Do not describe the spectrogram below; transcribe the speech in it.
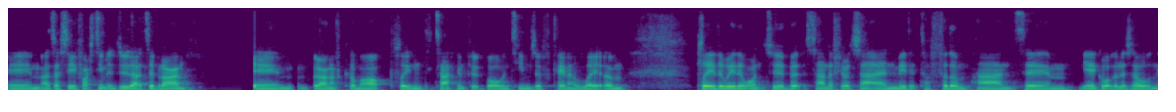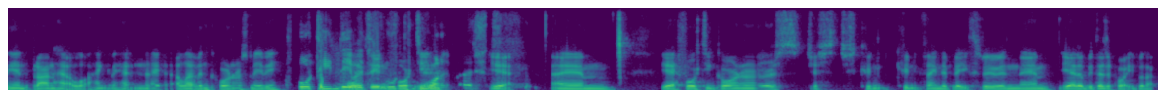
Um, as I say, first team to do that to Brann. Um, Brann have come up playing attacking football, and teams have kind of let them play the way they want to. But Sandefjord sat in, made it tough for them, and um, yeah, got the result in the end. Brann hit a lot. I think they hit 11 corners, maybe. 14, David. 14. 14. Won it finished. Yeah, um, yeah, 14 corners. Just just couldn't couldn't find the breakthrough, and um, yeah, they'll be disappointed with that.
